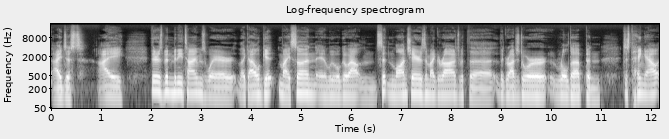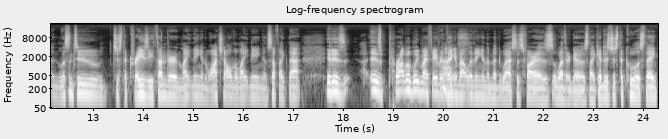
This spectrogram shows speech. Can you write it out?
I just I there's been many times where like I'll get my son and we will go out and sit in lawn chairs in my garage with the the garage door rolled up and just hang out and listen to just the crazy thunder and lightning and watch all the lightning and stuff like that. It is is probably my favorite thing about living in the Midwest as far as weather goes. Like it is just the coolest thing.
